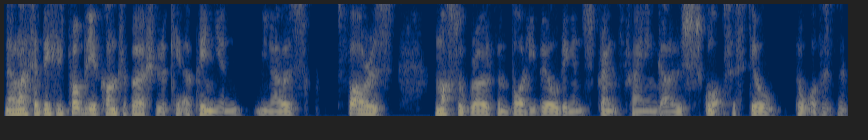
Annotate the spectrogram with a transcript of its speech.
Now, like I said, this is probably a controversial opinion. You know, as, as far as muscle growth and bodybuilding and strength training goes, squats are still thought of as the,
